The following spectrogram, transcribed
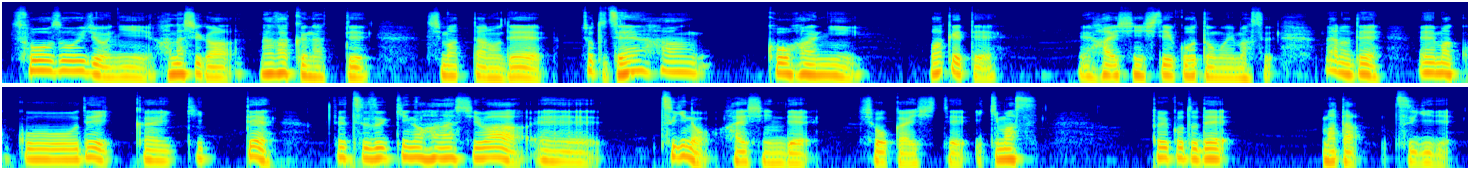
想像以上に話が長くなってしまったのでちょっと前半後半に分けて配信していこうと思います。なので、えー、まあここで一回切ってで続きの話は、えー、次の配信で紹介していきます。ということでまた次で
